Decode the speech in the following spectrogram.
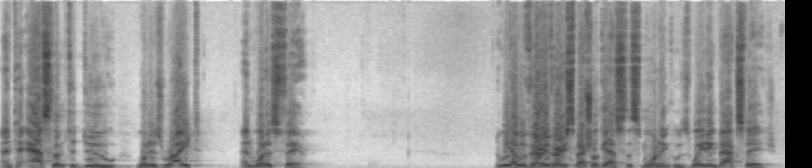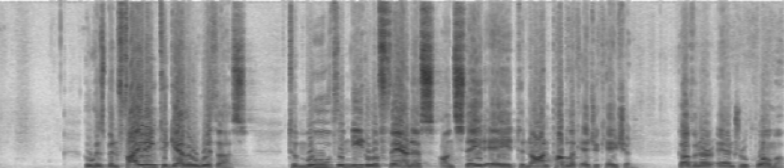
and to ask them to do what is right and what is fair. And we have a very, very special guest this morning who's waiting backstage, who has been fighting together with us to move the needle of fairness on state aid to non-public education, Governor Andrew Cuomo.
